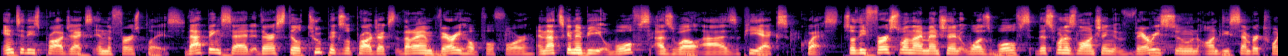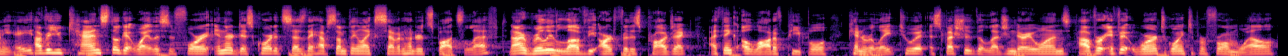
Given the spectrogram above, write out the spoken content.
into these projects in the first place. That being said, there are still two Pixel projects that I am very hopeful for, and that's going to be Wulfz as well as PX Quest. So the first one I mentioned was Wulfz. This one is launching very soon on December 28th. However, you can still get whitelisted for it. In their Discord, it says they have something like 700 spots left. Now, I really love the art for this project. I think a lot of people can relate to it, especially the legendary ones. However, if it weren't going to perform well,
